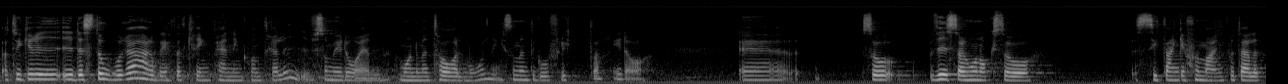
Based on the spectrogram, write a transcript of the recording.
Jag tycker i, i det stora arbetet kring Penning kontra liv, som är då en monumentalmålning som inte går att flytta idag, eh, så visar hon också sitt engagemang på ett alldeles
